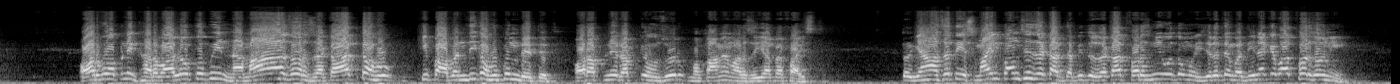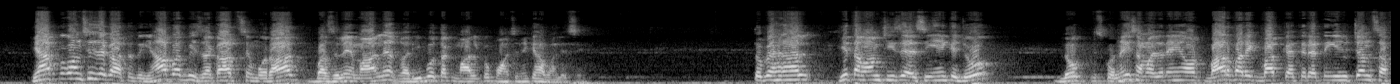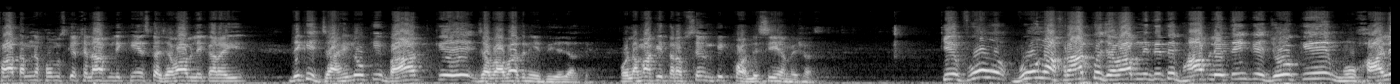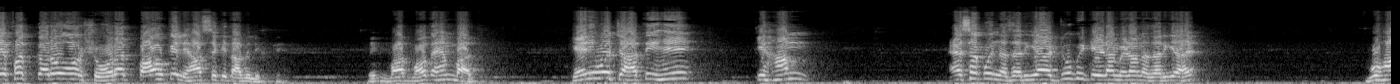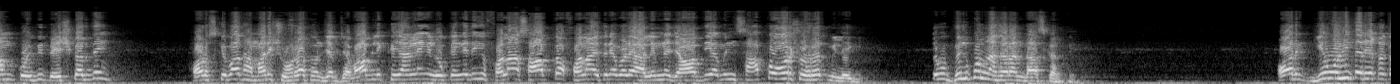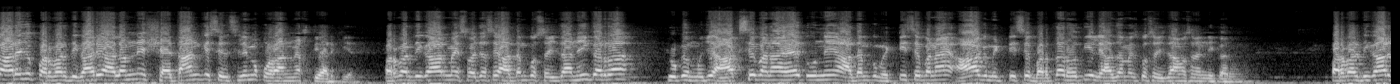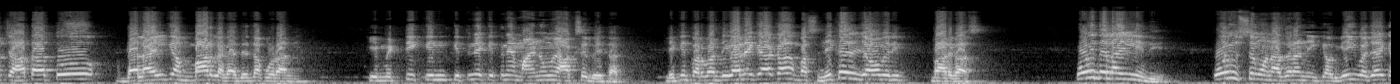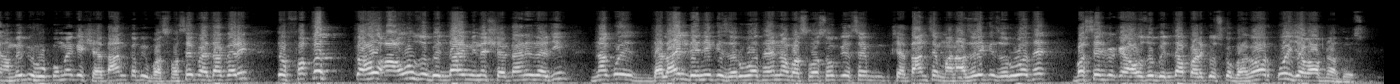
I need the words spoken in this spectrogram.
और वो अपने घर वालों को भी नमाज़ और जक़ात का की पाबंदी का हुक्म देते थे और अपने रब के हुजूर मुकाम मर्जिया पर फाइज थे। तो यहाँ हज़रत इस्माइल कौन सी जक़ात? अभी तो जक़ात फ़र्ज़ नहीं हो तो हिजरत मदीना के बाद फ़र्ज़ होनी। यहाँ आपको कौन सी जक़ात है? तो यहाँ पर भी जक़ात से मुराद, बजले माल है, गरीबों तक माल को पहुँचने के हवाले से। तो बहरहाल, ये तमाम चीज़ें ऐसी हैं कि जो लोग इसको नहीं समझ रहे हैं और बार बार एक बात कहते रहते हैं ये जो चंद सफात हमने खुम्स के खिलाफ लिखी हैं, इसका जवाब लेकर आइए। देखिए, जाहिलों की बात के जवाब नहीं दिए जाते। उलमा की तरफ़ से उनकी पॉलिसी है हमेशा से। कि वो वो उन अफराद को जवाब नहीं देते, भाप लेते हैं कि जो कि मुखालिफत करो और शोहरत पाओ के लिहाज से किताबें लिखते हैं। एक बात, बहुत अहम बात। यानी वो चाहते हैं कि हम ऐसा कोई नज़रिया, जो भी टेढ़ा मेढ़ा नज़रिया है, वो हम कोई भी पेश कर दें और उसके बाद हमारी शोहरत हो जब जवाब लिखे जान लेंगे, लोग कहेंगे, देखिए, फला साहब का, फला इतने बड़े आलिम ने जवाब दिया, अब इन साहब को और शोहरत मिलेगी। तो वो बिल्कुल नजरअंदाज करते। और ये वही तरीकाकार है जो परवरदिगार आलम ने शैतान के सिलसिले में कुरान में अख्तियार किया। परवरदिगार, मैं इस वजह से आदम को सजदा नहीं कर रहा क्योंकि मुझे आग से बनाया है तो उन्हें आदम को मिट्टी से बनाया आग मिट्टी से बरतर होती है, लिहाजा मैं इसको सजदा मसला नहीं करूँगा। परवरदिगार चाहता तो दलाइल के अंबार लगा देता कुरान कि मिट्टी किन, कितने कितने मायनों में आग से बेहतर। लेकिन परवरदिगार ने क्या कहा? बस निकल जाओ मेरी बारगाह कोई दलाइल नहीं दी, कोई उससे मुनाजरा नहीं किया। और यही वजह है कि हमें भी हुक्म है कि शैतान कभी वसवसे पैदा करे तो फकत कहो आउज बिल्ला शैतान रजीम। ना कोई दलाइल देने की ज़रूरत है, ना वसवसों के से, शैतान से मनाजरे की ज़रूरत है। बस सिर्फ़ आउज बिल्ला पढ़ के उसको भगाओ और कोई जवाब ना दो उसको।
